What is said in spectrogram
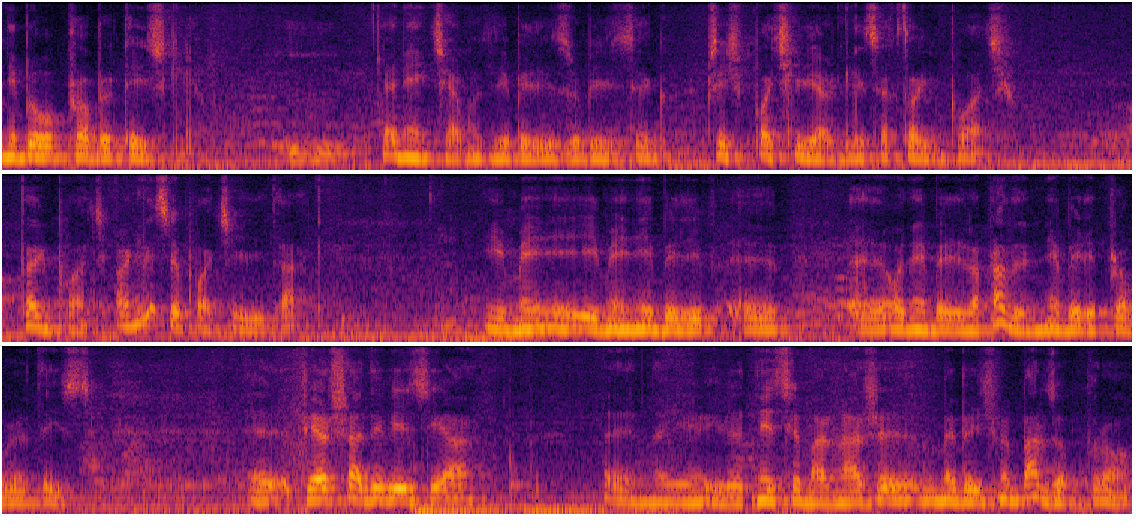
nie było probrytyjskie. Ja nie wiem, czemu nie byli zrobili tego. Przecież płacili Anglicy, kto im płacił? Kto im płacił? Anglicy płacili, tak. I my, i my nie byli, e, e, oni byli naprawdę nie byli probrytyjscy. E, Pierwsza dywizja e, no i, i lotnicy, marynarze, my byliśmy bardzo pro,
